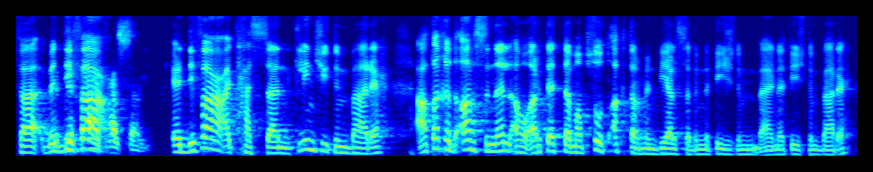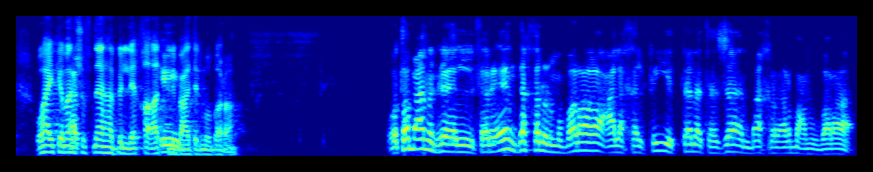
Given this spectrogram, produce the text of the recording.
فبالدفاع الدفاع تحسن الدفاع تحسن clean sheet امبارح. أعتقد أرسنال أو أرتيتا مبسوط أكثر من بيلسا بالنتيجة نتيجة امبارح. وهي كمان شفناها باللقاءات اللي بعد المباراة. وطبعا الفريقين دخلوا المباراة على خلفية ثلاث هزائم بآخر أربع مباريات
